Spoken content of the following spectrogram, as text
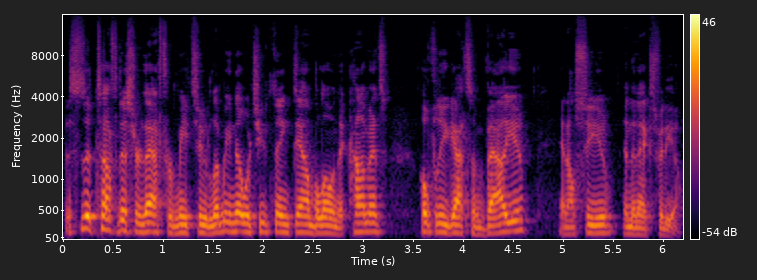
this is a tough this or that for me too. Let me know what you think down below in the comments. Hopefully you got some value, and I'll see you in the next video.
